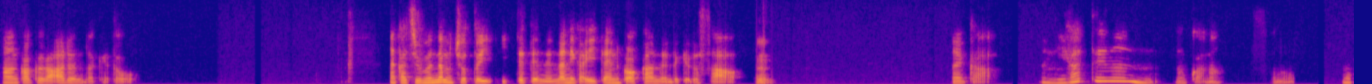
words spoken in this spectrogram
感覚があるんだけど、なんか自分でもちょっとい言っててね、何が言いたいのかわかんないんだけどさ、うん。なんか苦手なのかな？その目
